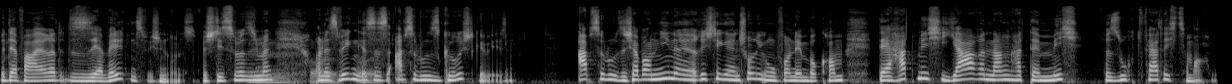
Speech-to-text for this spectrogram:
mit der verheiratet ist, ist ja Welten zwischen uns. Verstehst du, was ich meine? voll, Und deswegen ist es absolutes Gerücht gewesen. Absolut. Ich habe auch nie eine richtige Entschuldigung von dem bekommen. Der hat mich jahrelang, hat der mich versucht fertig zu machen.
